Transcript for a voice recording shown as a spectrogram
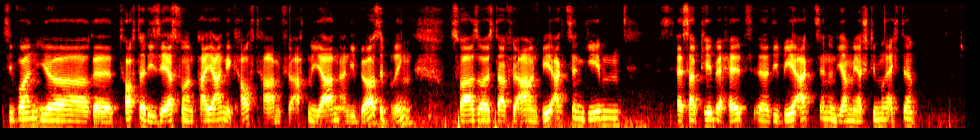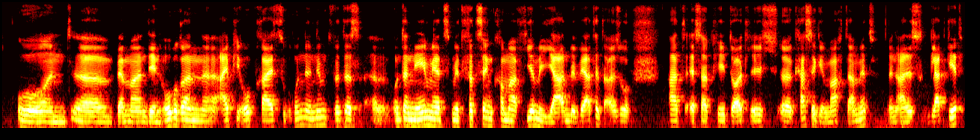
Sie wollen Ihre Tochter, die Sie erst vor ein paar Jahren gekauft haben, für 8 Milliarden an die Börse bringen. Und zwar soll es dafür A- und B-Aktien geben. SAP behält äh, die B-Aktien und die haben mehr Stimmrechte. Und äh, wenn man den oberen äh, IPO-Preis zugrunde nimmt, wird das äh, Unternehmen jetzt mit 14,4 Milliarden bewertet. Also hat SAP deutlich äh, Kasse gemacht damit, wenn alles glatt geht.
